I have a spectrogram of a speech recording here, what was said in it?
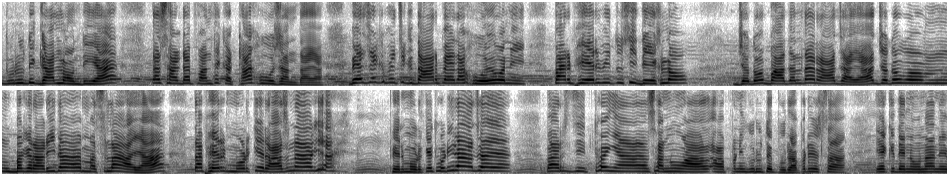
ਗੁਰੂ ਦੀ ਗੱਲ ਆਉਂਦੀ ਆ, ਤਾਂ ਸਾਡਾ ਪੰਥ ਇਕੱਠਾ ਹੋ ਜਾਂਦਾ ਆ। ਬੇਸ਼ੱਕ ਵਿੱਚ ਗਦਾਰ ਪੈਦਾ ਹੋਏ ਹੋ ਨੇ ਪਰ ਫਿਰ ਵੀ ਤੁਸੀਂ ਦੇਖ ਲਓ, ਜਦੋਂ ਬਾਦਲ ਦਾ ਰਾਜ ਆਇਆ, ਜਦੋਂ ਬਗਰਾੜੀ ਦਾ ਮਸਲਾ ਆਇਆ, ਤਾਂ ਫਿਰ ਮੁੜ ਕੇ ਰਾਜ ਨਾ ਆ ਗਿਆ। ਫਿਰ ਮੁੜ ਕੇ ਥੋੜੀ ਰਾਜ ਆਇਆ। ਪਰ ਜਿੱਥੋਂ ਹੀ ਆ ਸਾਨੂੰ ਆ- ਆਪਣੇ ਗੁਰੂ ਤੇ ਪੂਰਾ ਭਰੋਸਾ। ਇੱਕ ਦਿਨ ਉਹਨਾਂ ਨੇ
